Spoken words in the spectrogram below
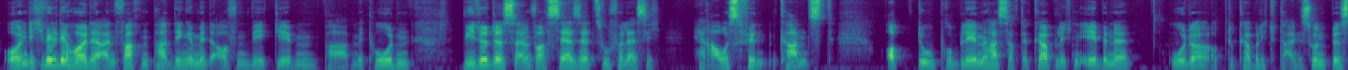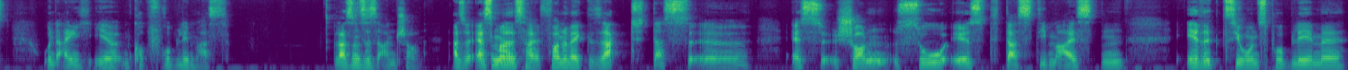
Und ich will dir heute einfach ein paar Dinge mit auf den Weg geben, ein paar Methoden, wie du das einfach sehr, sehr zuverlässig herausfinden kannst, ob du Probleme hast auf der körperlichen Ebene oder ob du körperlich total gesund bist und eigentlich eher ein Kopfproblem hast. Lass uns das anschauen. Also erstmal sei vorneweg gesagt, dass äh, es schon so ist, dass die meisten Erektionsprobleme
